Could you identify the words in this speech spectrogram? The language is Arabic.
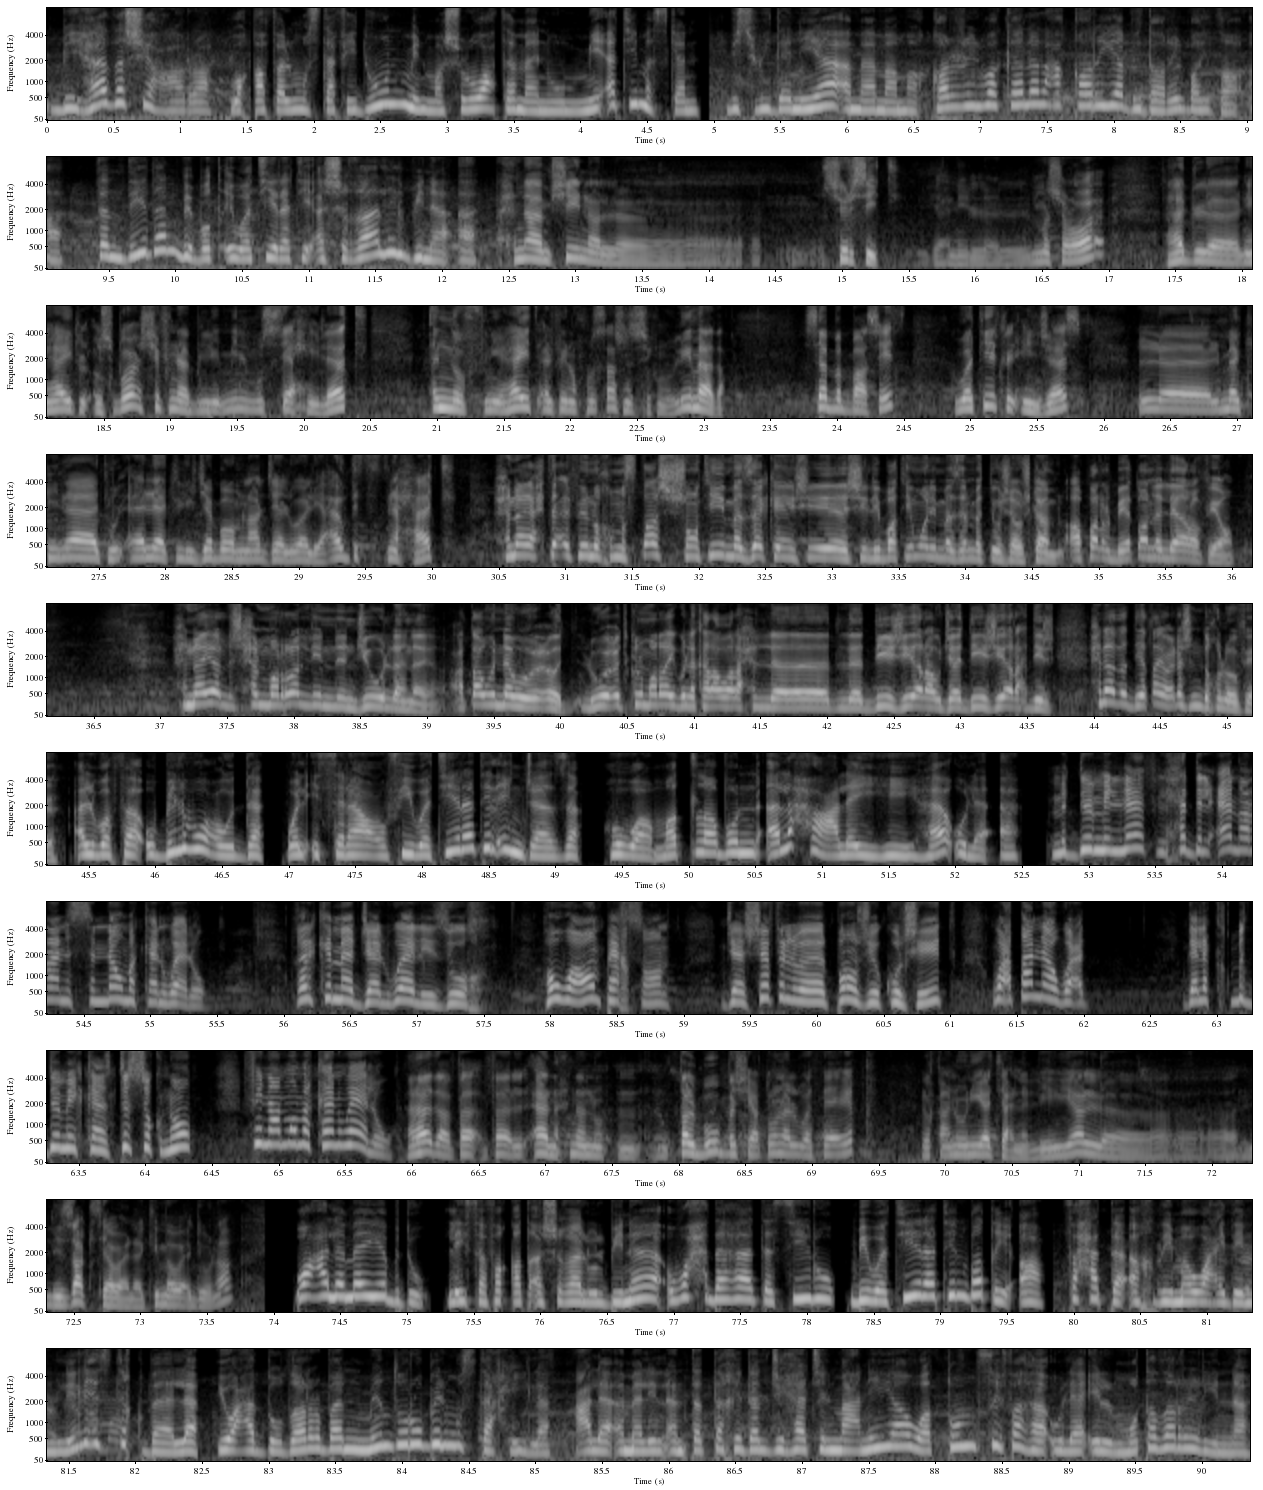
بهذا الشعار وقف المستفيدون من مشروع 800 مسكن بسويدانيا أمام مقر الوكالة العقارية بدار البيضاء تنديدا ببطء وتيرة أشغال البناء. إحنا مشينا سيرسيت يعني المشروع هذا نهاية الأسبوع شفنا من المستحيلات أنه في نهاية 2015 نسكنوا. لماذا؟ سبب بسيط وتيرة الإنجاز. الماكينات والآلات اللي جابوهم من الرجال الوالي. عاودت تنحات حنايا حتى 2015 chantier مازال كاين شي شي les bâtiments اللي مازال ما توشاوش كامل à part ال béton اللي راهو فيهم. حنايا شحال مرة اللي نجيو لهنايا. عطاو لنا وعود. الوعود كل مرة يقول لك راه راح ال DG راه جا DG راح DG. حنا هذا ال détail علاش ندخلوا فيه؟ الوفاء بالوعود والإسراع في وتيرة الإنجاز هو مطلب ألح عليه هؤلاء. من 2009 لحد الآن رانا نستناو ما كان والو. غير كما جا الوالي زوخ. هو en personne جا شاف ال projet وكل شيء وعطانا وعد. قال لك قبل 2015 تسكنوا finalement ما كان والو. هذا فالآن إحنا نطلبوا باش يعطونا الوثائق القانونية تاعنا اللي هي les actes تاعنا كما وعدونا. وعلى ما يبدو ليس فقط أشغال البناء وحدها تسير بوتيرة بطيئة فحتى أخذ موعد للاستقبال يعد ضربا من ضروب المستحيل على أمل أن تتخذ الجهات المعنية وتنصف هؤلاء المتضررين.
